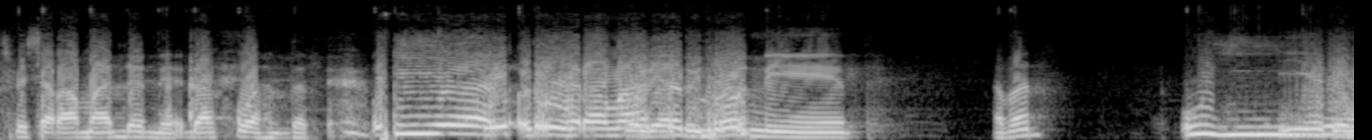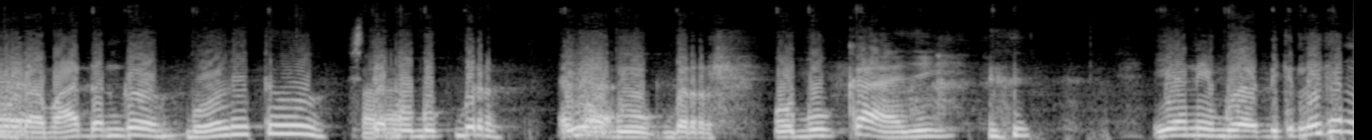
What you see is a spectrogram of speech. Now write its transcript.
spesial Ramadan ya dakwah ntar Oh, iya, udah Ramadan bro. menit apaan Oh iya, udah mau Ramadan bro. boleh tuh setiap mau bukber eh Iya. mau bukber mau buka anjing Iya nih buat dikit lagi kan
